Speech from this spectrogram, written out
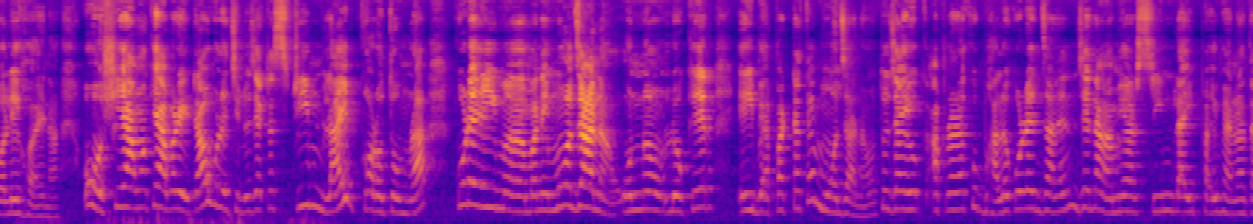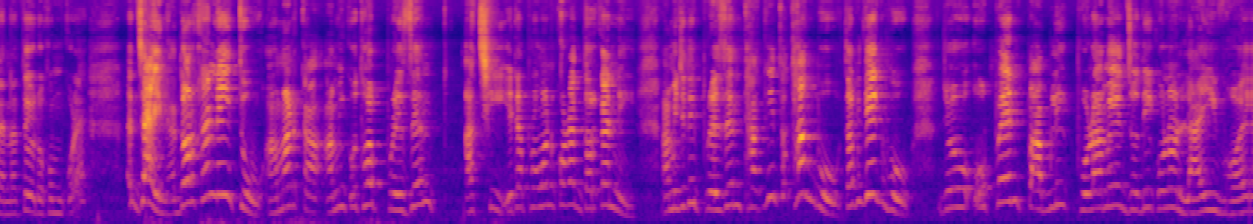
দলে হয় না। ও, সে আমাকে আবার এটাও বলেছিল যে একটা স্ট্রিম লাইভ করো তোমরা, করে এই মানে মজা নাও। অন্য লোকের এই ব্যাপারটাতে মজা নাও। তো যাই হোক, আপনারা খুব ভালো করে জানেন যে না, আমি আর স্ট্রিম লাইভ ফাইভ হ্যানা ত্যানা তো এরকম করে যাই না। দরকার নেই তো। আমার আমি কোথাও প্রেজেন্ট আছি, এটা প্রমাণ করার দরকার নেই। আমি যদি প্রেজেন্ট থাকি তো থাকব, তো আমি দেখব। যে ওপেন পাবলিক ফোরামে যদি কোনো লাইভ হয়,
